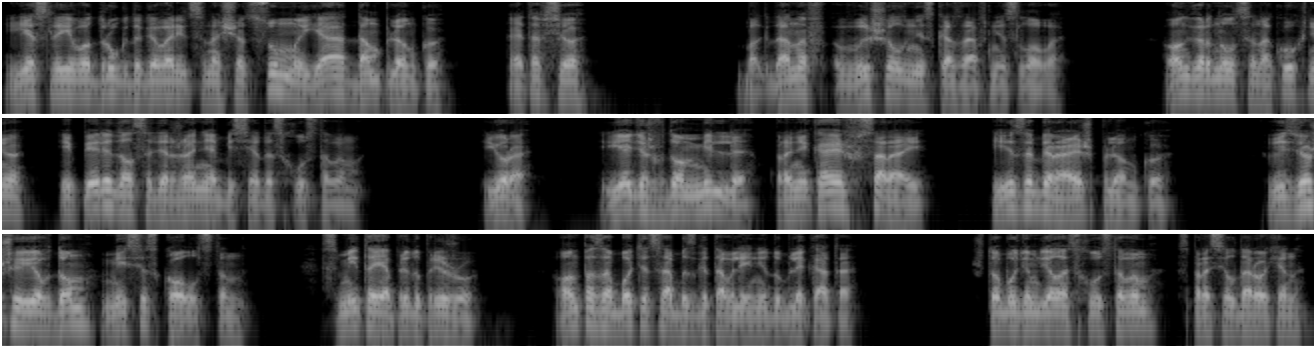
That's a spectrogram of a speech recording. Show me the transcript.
Если его друг договорится насчет суммы, я отдам пленку. Это все». Богданов вышел, не сказав ни слова. Он вернулся на кухню и передал содержание беседы с Хустовым. «Юра, едешь в дом Милле, проникаешь в сарай и забираешь пленку. Везешь ее в дом миссис Колстон. Смита я предупрежу. Он позаботится об изготовлении дубликата. «Что будем делать с Хустовым?» — спросил Дорохин.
